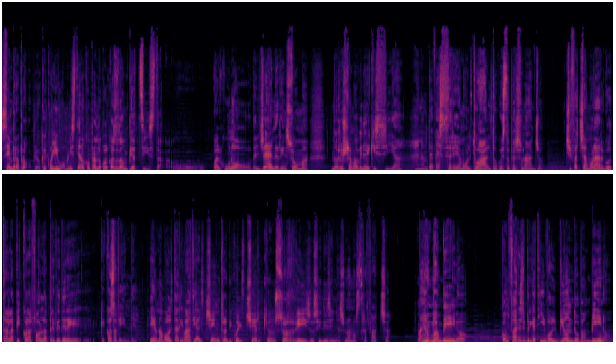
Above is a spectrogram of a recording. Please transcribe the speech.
Sembra proprio che quegli uomini stiano comprando qualcosa da un piazzista o qualcuno del genere, insomma. Non riusciamo a vedere chi sia. Non deve essere molto alto questo personaggio. Ci facciamo largo tra la piccola folla per vedere che cosa vende. E una volta arrivati al centro di quel cerchio un sorriso si disegna sulla nostra faccia. Ma è un bambino! Con fare sbrigativo il biondo bambino,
